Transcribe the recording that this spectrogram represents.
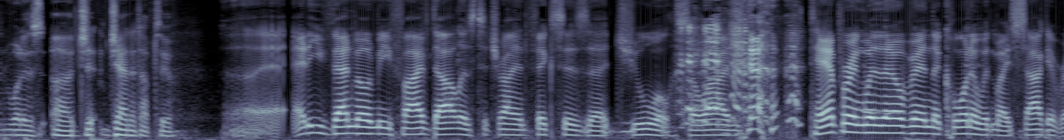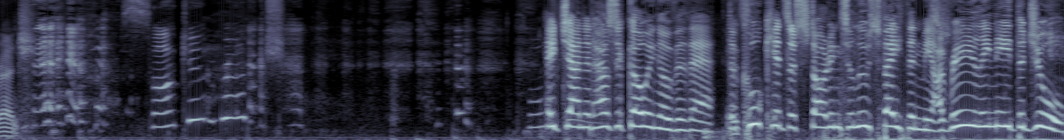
And what is uh, J- Janet up to? Uh, Eddie Venmoed me five dollars to try and fix his uh, Juul, so I'm tampering with it over in the corner with my socket wrench. Socket wrench? Hey, Janet, how's it going over there? The It's- cool kids are starting to lose faith in me. I really need the Juul.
